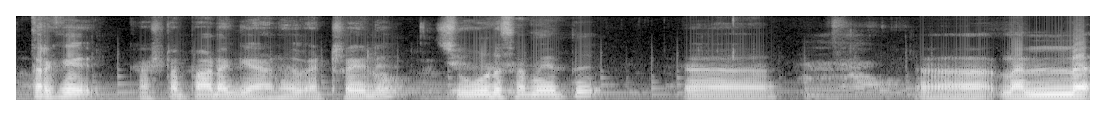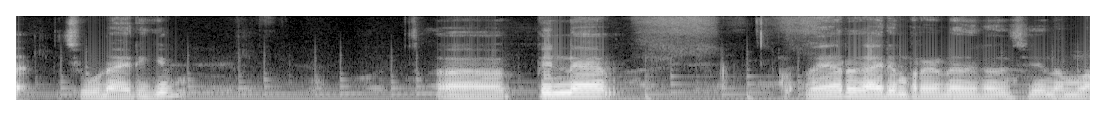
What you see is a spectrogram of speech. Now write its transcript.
ഇത്രയ്ക്ക് കഷ്ടപ്പാടൊക്കെയാണ് പെട്രയിൽ ചൂട് സമയത്ത് നല്ല ചൂടായിരിക്കും. പിന്നെ വേറൊരു കാര്യം പറയേണ്ടത് എന്താണെന്ന് വെച്ച് കഴിഞ്ഞാൽ നമ്മൾ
